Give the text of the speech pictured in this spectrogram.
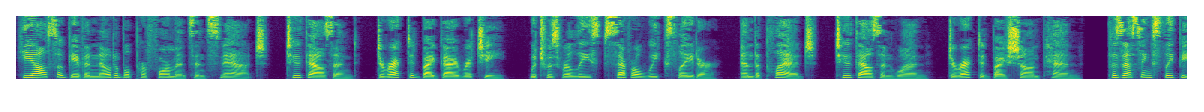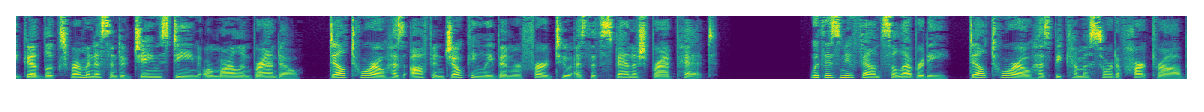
He also gave a notable performance in Snatch, 2000, directed by Guy Ritchie, which was released several weeks later, and The Pledge, 2001, directed by Sean Penn. Possessing sleepy good looks reminiscent of James Dean or Marlon Brando, Del Toro has often jokingly been referred to as the Spanish Brad Pitt. With his newfound celebrity, Del Toro has become a sort of heartthrob,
